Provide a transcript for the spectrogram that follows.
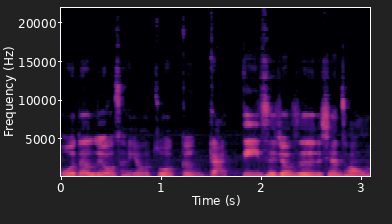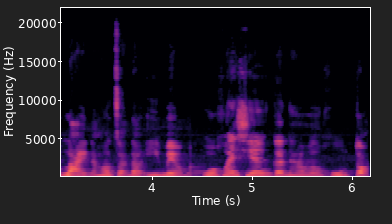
我的流程有做更改，第一次就是先从 Line，然后转到 email 嘛。我会先跟他们互动，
